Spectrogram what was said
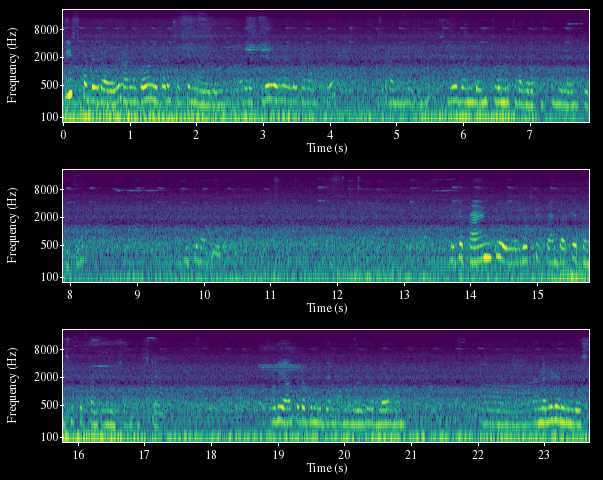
ಪೀಸ್ ಕೊಟ್ಟಿದ್ರು ಅವರು. ನಾನು ಗೌನ್ ಈ ಥರ ಸ್ಟಿಚಿಂಗ್ ಮಾಡಿದ್ದೀನಿ. ಆದರೆ ಸ್ಲೀವ್ ಎಲ್ಲ ಈ ಥರ ಇತ್ತು. ಈ ಥರ ಮಾಡಿದ್ದೀನಿ. ಸ್ಲೀವ್ ಬಂದು ಲೆಂತ್ ಒಂದು ಈ ಥರ ಬರುತ್ತೆ. ಫುಲ್ ಲೆಂತ್ ಇದಕ್ಕೆ ಈ ಥರ ಇದೆ ಇದಕ್ಕೆ ಪ್ಯಾಂಟು ಎಲಾಸ್ಟಿಕ್ ಪ್ಯಾಂಟ್ ಹಾಕಿ ಪೆನ್ಸಿಲ್ ಫಿಟ್ ಕಂಟಿನ್ಯೂ ಅಷ್ಟೇ. ನೋಡಿ ಯಾವ ಥರ ಬಂದಿದೆ. ನಾನು ಒಳಗಿರೋ ಬ್ಲೌಸು ನನ್ನ ವಿಡಿಯೋ ನಿಮಗೆ ಇಷ್ಟ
